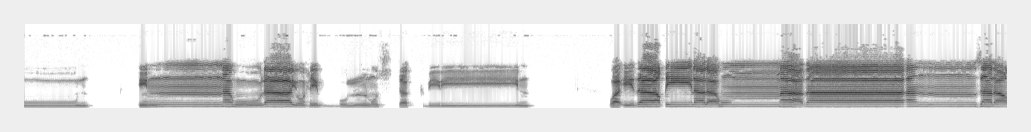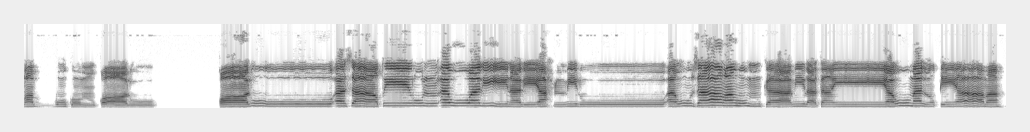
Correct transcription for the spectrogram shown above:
إنه لا يحب المستكبرين وإذا قيل لهم ماذا أنزل رب ربكم قالوا قالوا أساطير الأولين ليحملوا أوزارهم كاملة يوم القيامة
